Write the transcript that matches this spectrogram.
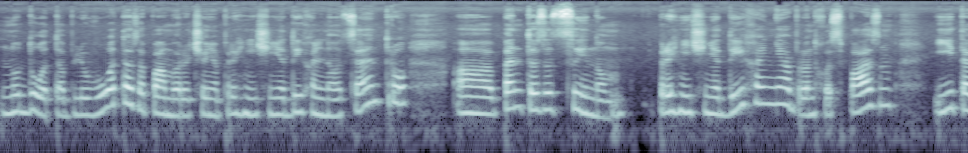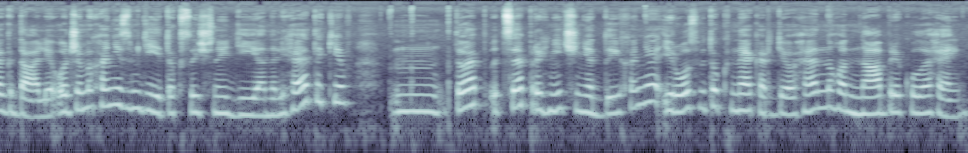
нудота, блювота, запаморочення пригнічення дихального центру, пентозоцином пригнічення дихання, бронхоспазм і так далі. Отже, механізм дії токсичної дії анальгетиків це пригнічення дихання і розвиток некардіогенного набряку легень.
